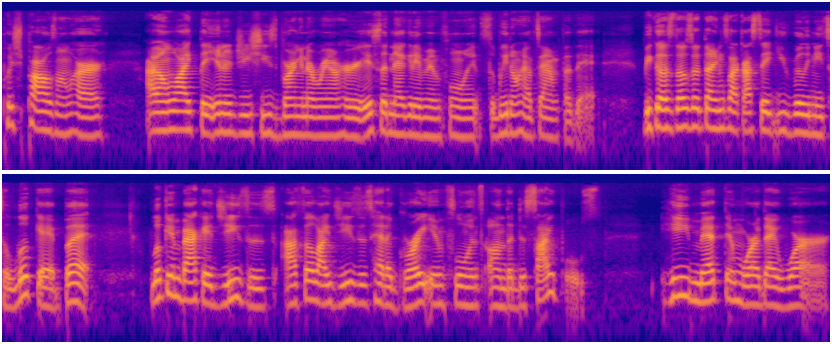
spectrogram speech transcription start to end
push pause on her. I don't like the energy she's bringing around her. It's a negative influence. We don't have time for that. Because those are things, like I said, you really need to look at. But looking back at Jesus, I feel like Jesus had a great influence on the disciples. He met them where they were.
